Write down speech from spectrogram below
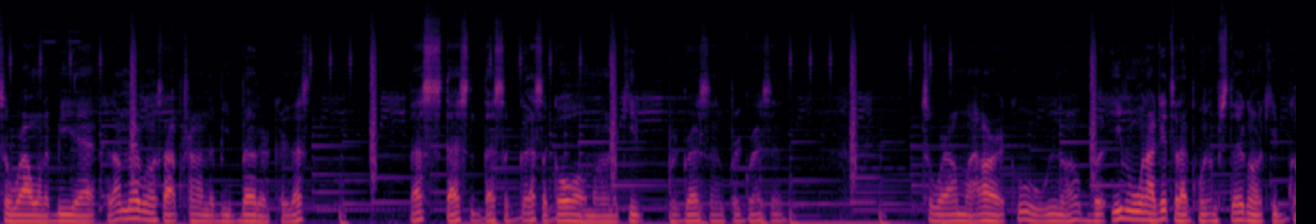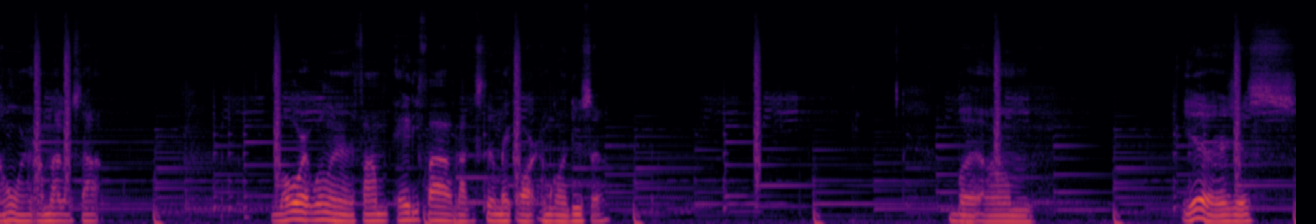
to where I want to be at. Cause I'm never to stop trying to be better. Cause that's that's that's that's a that's a goal of mine to keep progressing, progressing to where I'm like, all right, cool, you know. But even when I get to that point, I'm still going to keep going. I'm not to stop. Lord willing, if I'm 85 and I can still make art, I'm going to do so. But um yeah, it's just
